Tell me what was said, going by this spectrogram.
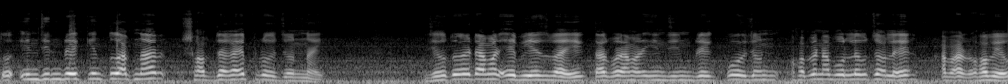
তো ইঞ্জিন ব্রেক কিন্তু আপনার সব জায়গায় প্রয়োজন নাই। যেহেতু এটা আমার এবিএস বাইক, তারপর আমার ইঞ্জিন ব্রেক প্রয়োজন হবে না বললেও চলে, আবার হবেও।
